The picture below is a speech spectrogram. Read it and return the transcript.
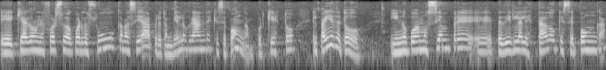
eh, que hagan un esfuerzo de acuerdo a su capacidad, pero también los grandes que se pongan, porque esto, el país es de todos y no podemos siempre eh, pedirle al Estado que se ponga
